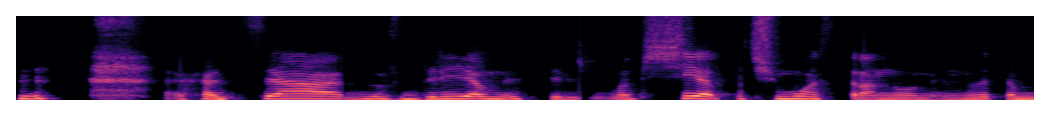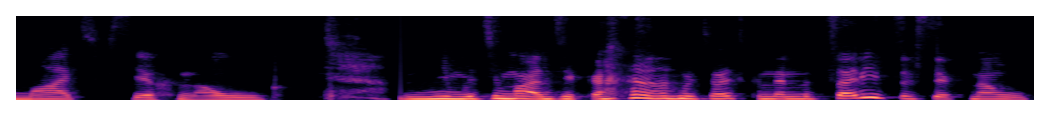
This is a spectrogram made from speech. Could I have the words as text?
Хотя ну, с древности вообще почему астрономия? Ну это мать всех наук не математика. математика, наверное, царица всех наук.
